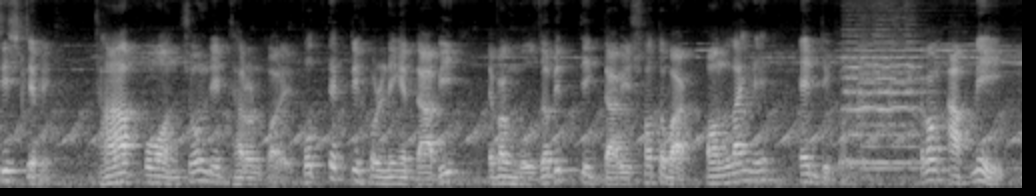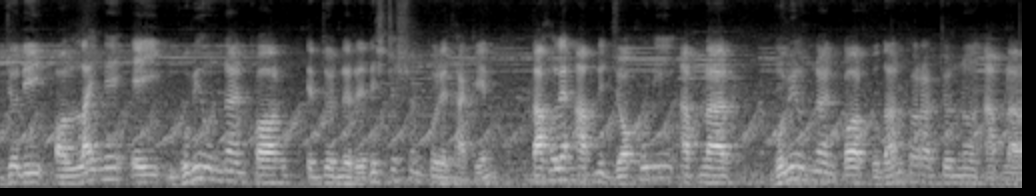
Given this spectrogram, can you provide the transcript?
সিস্টেমে ধাপ ও অঞ্চল নির্ধারণ করে। প্রত্যেকটি হোল্ডিংয়ের দাবি এবং মৌজাভিত্তিক দাবি শতভাগ অনলাইনে এন্ট্রি করবে। এবং আপনি যদি অনলাইনে এই ভূমি উন্নয়ন কর এর জন্য রেজিস্ট্রেশন করে থাকেন, তাহলে আপনি যখনই আপনার ভূমি উন্নয়ন কর প্রদান করার জন্য আপনার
